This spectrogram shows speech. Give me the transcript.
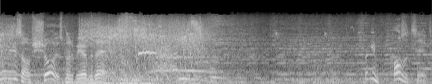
It is, I'm sure it's going to be over there. Friggin' positive.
